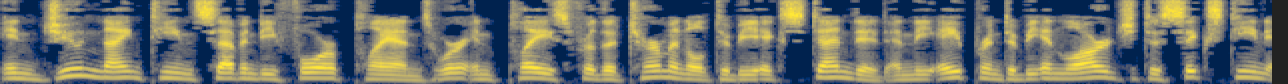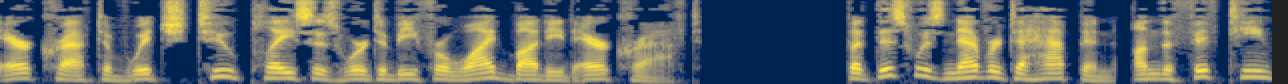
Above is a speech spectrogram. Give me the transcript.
In June 1974 plans were in place for the terminal to be extended and the apron to be enlarged to 16 aircraft of which two places were to be for wide-bodied aircraft. But this was never to happen. On 15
